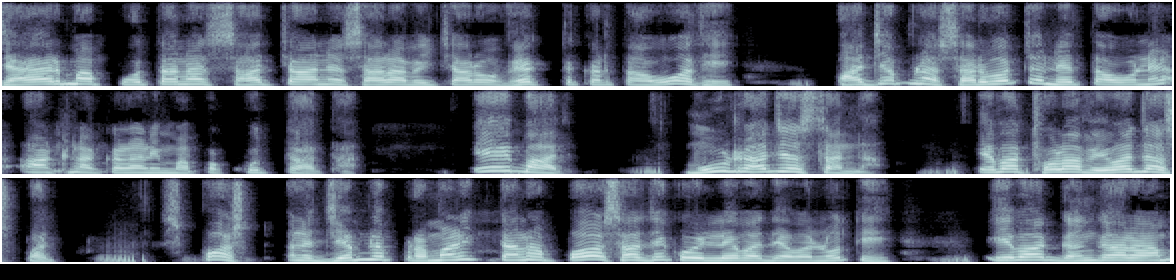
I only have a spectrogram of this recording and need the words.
જાહેરમાં પોતાના સાચા અને સારા વિચારો વ્યક્ત કરતા હોવાથી ભાજપના સર્વોચ્ચ નેતાઓને આંખના કળાણીમાં પણ કૂદતા હતા. એ બાદ મૂળ રાજસ્થાનના એવા થોડા વિવાદાસ્પદ, સ્પષ્ટ અને જેમને પ્રમાણિકતાના પ સાથે કોઈ લેવા દેવા નહોતી, એવા ગંગારામ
